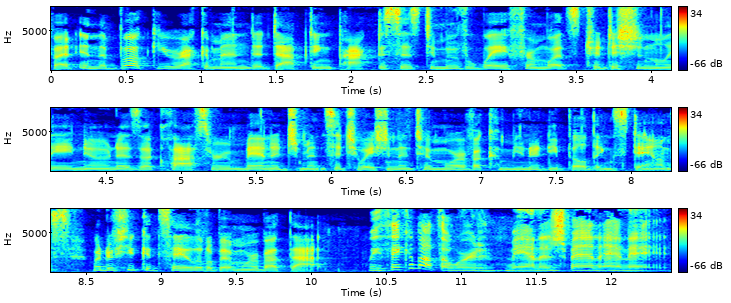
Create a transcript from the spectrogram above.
But in the book, you recommend adapting practices to move away from what's traditionally known as a classroom management situation into more of a community building stance. I wonder if you could say a little bit more about that. We think about the word management and it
